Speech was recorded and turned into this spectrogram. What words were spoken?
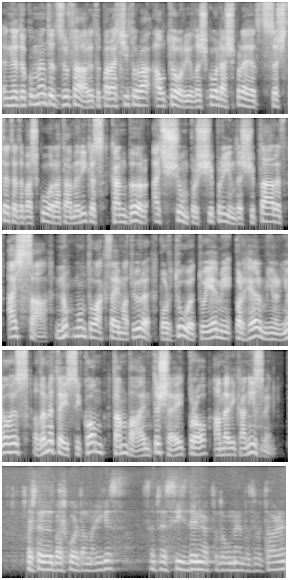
Në dokumentet zyrtare të paraqitura autori Llesh Kola shprehet se Shtetet e Bashkuara të Amerikës kanë bërë aq shumë për Shqipërinë dhe shqiptarët aq sa nuk mund t'ua kthejmë atyre, por duhet t'u jemi përherë mirënjohës dhe më tej si komb ta mbajmë të shejtë pro amerikanizmin. Për Shtetet e Bashkuara të Amerikës, sepse siç del nga këto dokumente zyrtare,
